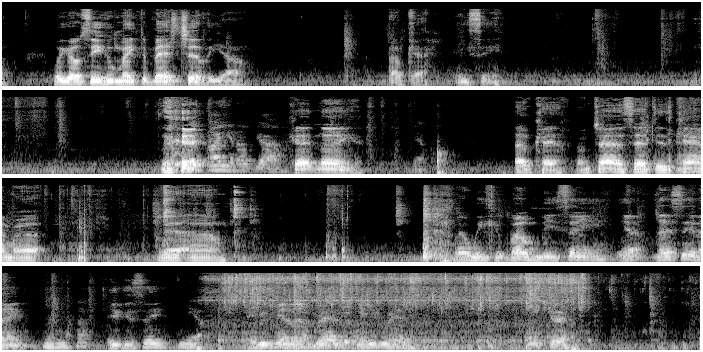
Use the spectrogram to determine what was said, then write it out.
we go see who make the best chili, y'all. Okay, you see. Put onion up, y'all. Cutting onion. Yeah. Okay, I'm trying to set this camera up where um where we could both be seen. Yep, that's it, ain't it? Mm-hmm. You can see, Yep. and you can um, grab it when you ready. Okay.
